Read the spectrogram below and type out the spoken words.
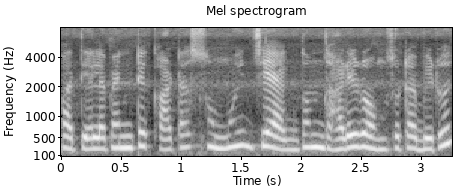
পাতিয়ালা প্যান্টে কাটার সময় যে একদম ধারের অংশটা বেরোয়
